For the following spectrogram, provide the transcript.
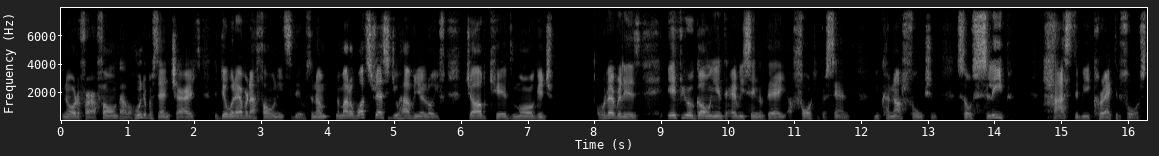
in order for our phone to have 100% charge to do whatever that phone needs to do. So no, no matter what stresses you have in your life, job, kids, mortgage, whatever it is, if you're going into every single day at 40%, you cannot function. So sleep has to be corrected first.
